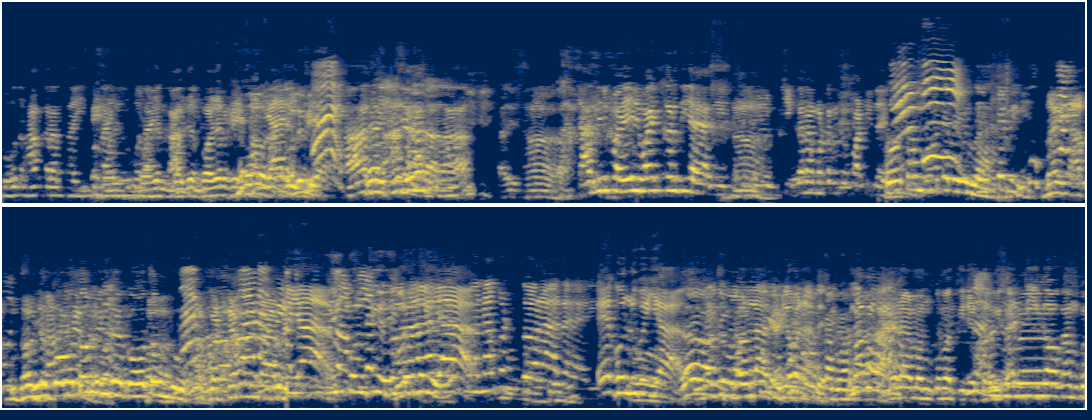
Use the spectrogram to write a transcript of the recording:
बहुत हाँ करा था ये चार दिन पहले इनवाइट कर दिया है चिकन मटन की पार्टी नहीं आप उधर गौतम बुद्ध गौतम बुद्ध ए गोलू भैया वीडियो बना दे मेरा हमको मत कीजिए टीका होगा हमको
